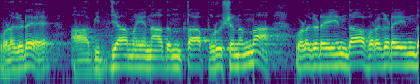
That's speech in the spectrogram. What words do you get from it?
ಒಳಗಡೆ ಆ ವಿದ್ಯಾಮಯನಾದಂಥ ಪುರುಷನನ್ನು ಒಳಗಡೆಯಿಂದ ಹೊರಗಡೆಯಿಂದ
